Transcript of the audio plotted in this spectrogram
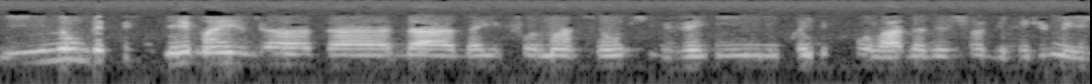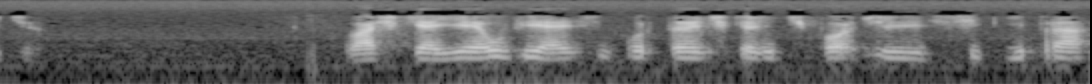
e não depender mais da, da, da, da informação que vem manipulada dessa grande mídia. Eu acho que aí é o viés importante que a gente pode seguir para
